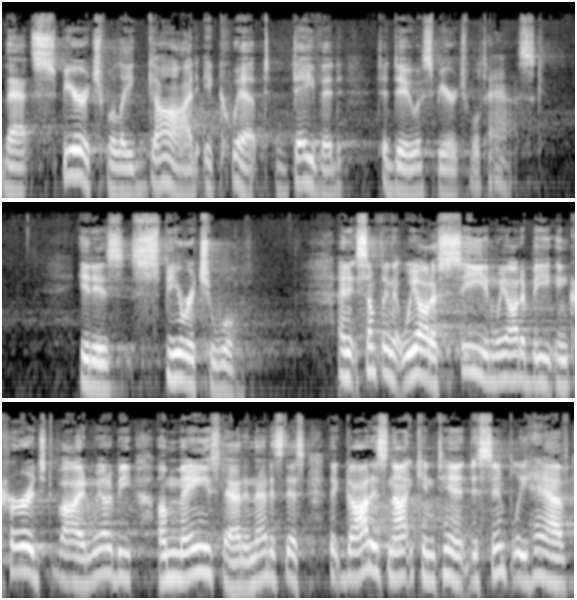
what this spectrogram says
that spiritually God equipped David to do a spiritual task. It is spiritual. And it's something that we ought to see and we ought to be encouraged by and we ought to be amazed at. And that is this that God is not content to simply have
